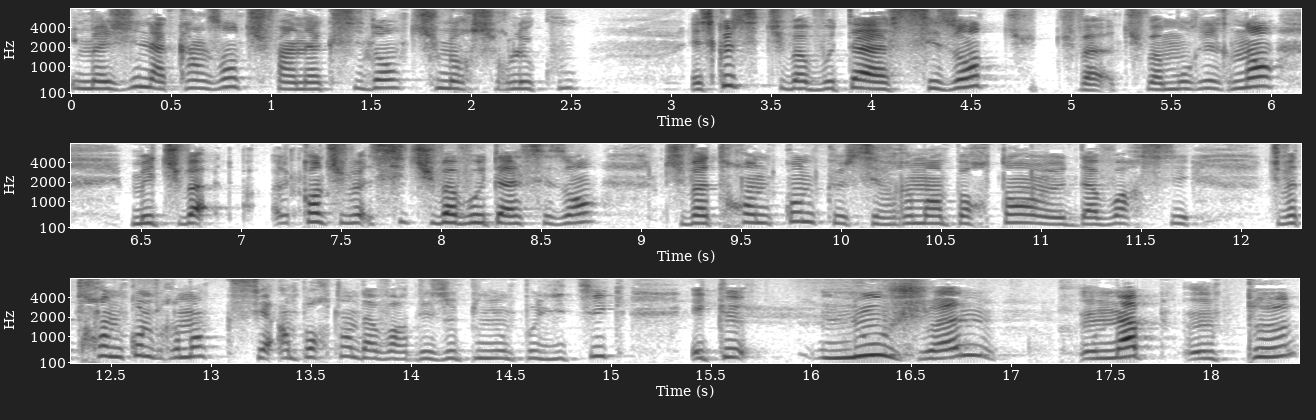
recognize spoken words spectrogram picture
imagine à 15 ans, tu fais un accident, tu meurs sur le coup. Est-ce que si tu vas voter à 16 ans, tu, vas, mourir? Non, mais tu vas, quand tu vas, si tu vas voter à 16 ans, tu vas te rendre compte que c'est vraiment important euh, d'avoir ces, tu vas te rendre compte vraiment que c'est important d'avoir des opinions politiques et que nous jeunes, on peut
